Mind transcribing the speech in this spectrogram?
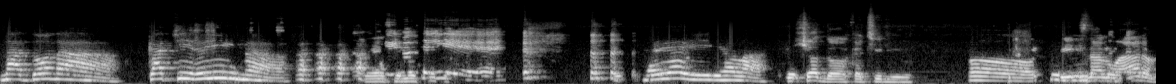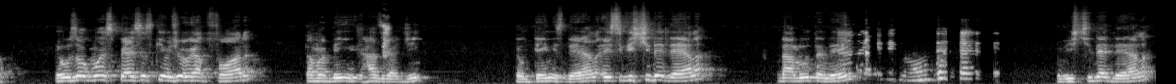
na dona Catirina. E no ateliê. E aí, olha lá. Xodó, Catirina. Ó, que Tênis lindo. da Luara. Eu uso algumas peças que eu jogar fora. Tava bem rasgadinho. Então, tênis dela. Esse vestido é dela. Da Lu também. O vestido é dela.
